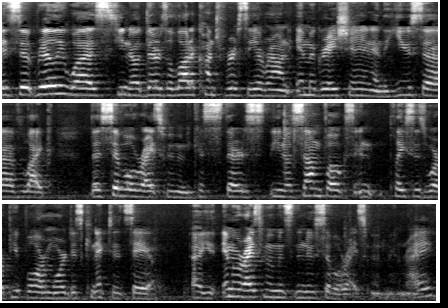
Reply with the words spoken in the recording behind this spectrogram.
is it really was, you know, there's a lot of controversy around immigration and the use of like the civil rights movement because there's, you know, some folks in places where people are more disconnected say uh, immigrant rights movement's the new civil rights movement, right?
